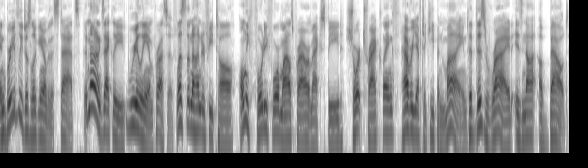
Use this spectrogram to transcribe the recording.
And briefly just looking over the stats, they're not exactly really impressive. Less than 100 feet tall, only 44 miles per hour max speed, short track length. However, you have to keep in mind that this ride is not about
